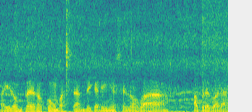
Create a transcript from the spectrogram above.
Ahí Don Pedro con bastante cariño se los va a preparar.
